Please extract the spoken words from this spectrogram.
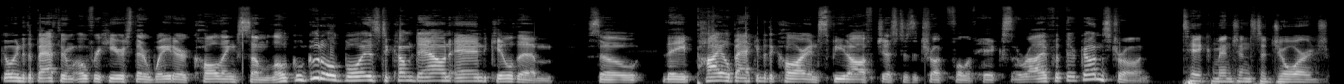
going to the bathroom, overhears their waiter calling some local good old boys to come down and kill them. So they pile back into the car and speed off just as a truck full of hicks arrive with their guns drawn. Tick mentions to George,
